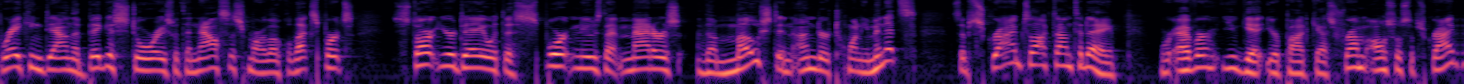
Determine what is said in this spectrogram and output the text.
breaking down the biggest stories with analysis from our local experts. Start your day with the sport news that matters the most in under 20 minutes. Subscribe to Locked On Today wherever you get your podcast from. Also, subscribe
